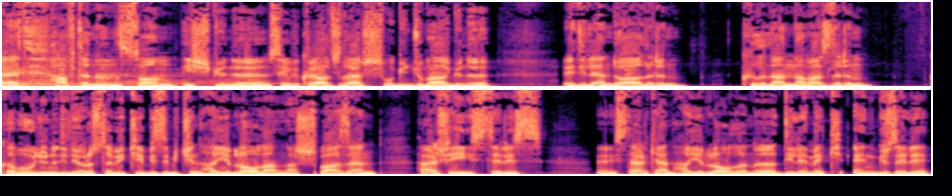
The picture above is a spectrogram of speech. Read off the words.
Evet haftanın son iş günü sevgili kralcılar. Bugün cuma günü edilen duaların kılınan namazların kabulünü diliyoruz. Tabii ki bizim için hayırlı olanlar bazen her şeyi isteriz. E, isterken hayırlı olanı dilemek en güzeli.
